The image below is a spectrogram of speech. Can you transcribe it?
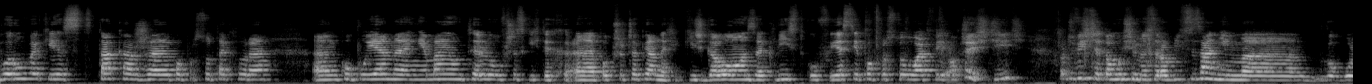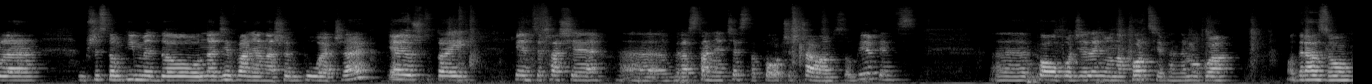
borówek jest taka, że po prostu te, które kupujemy, nie mają tylu wszystkich tych poprzeczepianych jakichś gałązek, listków, jest je po prostu łatwiej oczyścić. Oczywiście to musimy zrobić zanim w ogóle przystąpimy do nadziewania naszych bułeczek. Ja już tutaj w międzyczasie e, wyrastania ciasta pooczyszczałam sobie, więc e, po podzieleniu na porcje będę mogła od razu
